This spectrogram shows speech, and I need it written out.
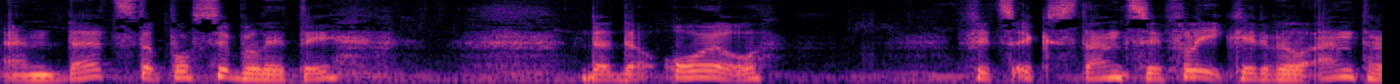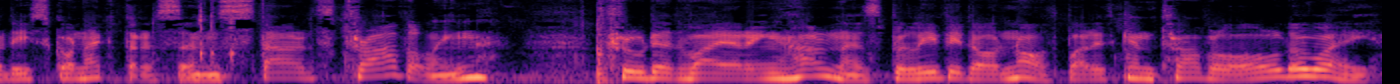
And that's the possibility that the oil, if it's extensive leak, it will enter these connectors and start traveling through that wiring harness, believe it or not, but it can travel all the way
